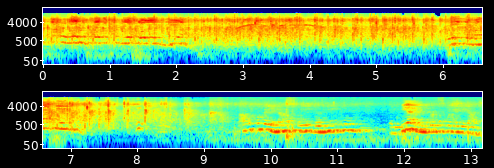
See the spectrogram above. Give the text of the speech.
esta mujer usted no estuviese hoy en día. Pueden tomar asiento. Vamos porque llegamos hoy el domingo, el viernes creo que fue que llegamos.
